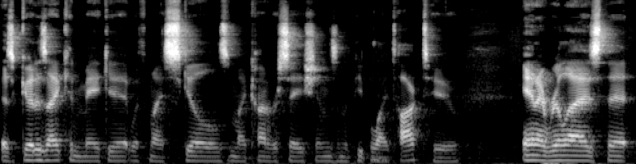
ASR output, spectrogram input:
as good as I can make it with my skills and my conversations and the people I talk to, and I realized that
